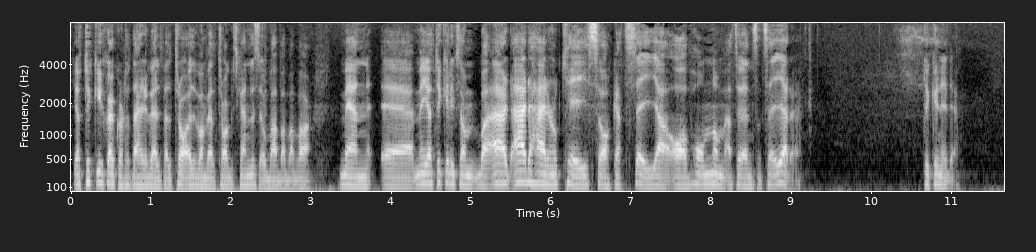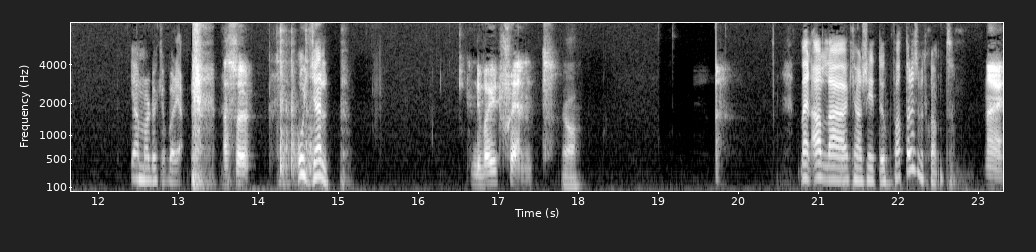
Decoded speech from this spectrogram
jag tycker ju självklart att det här är väldigt, väldigt tragiskt, det var en väldigt tragisk händelse och bara, bara, bara. Men, eh, men jag tycker liksom, bara, är, är det här en okej sak att säga av honom, alltså ens att säga det? Tycker ni det? Hjalmar du kan börja. Alltså, Oj hjälp! det var ju ett skämt. Ja. Men alla kanske inte uppfattar det som ett skämt. Nej,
